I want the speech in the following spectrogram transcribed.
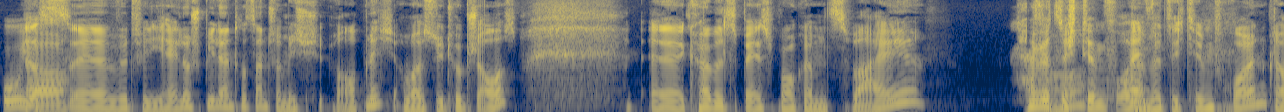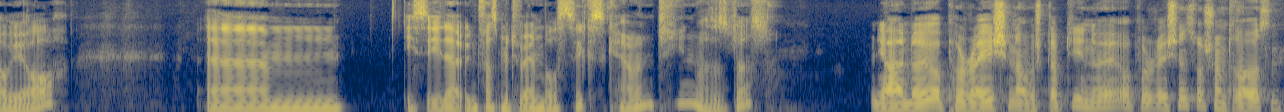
Oh das, ja. äh, wird für die Halo-Spieler interessant, für mich überhaupt nicht, aber es sieht hübsch aus. Äh, Kerbal Space Program 2. Da wird ja, sich Tim freuen. Da wird sich Tim freuen, glaube ich auch. Ähm, ich sehe da irgendwas mit Rainbow Six Quarantine. Was ist das? Ja, neue Operation, aber ich glaube, die neue Operation ist auch schon draußen.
